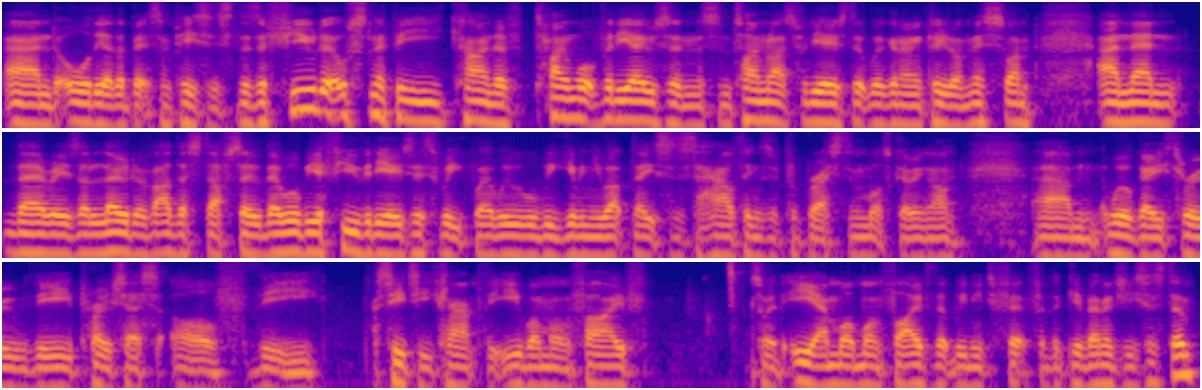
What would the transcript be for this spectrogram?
and all the other bits and pieces. There's a few little snippy kind of time warp videos and some time lapse videos that we're going to include on this one. And then there is a load of other stuff. So there will be a few videos this week where we will be giving you updates as to how things have progressed and what's going on. Um, we'll go through the process of the CT clamp, the E115 sorry, the EM115 that we need to fit for the GivEnergy system.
